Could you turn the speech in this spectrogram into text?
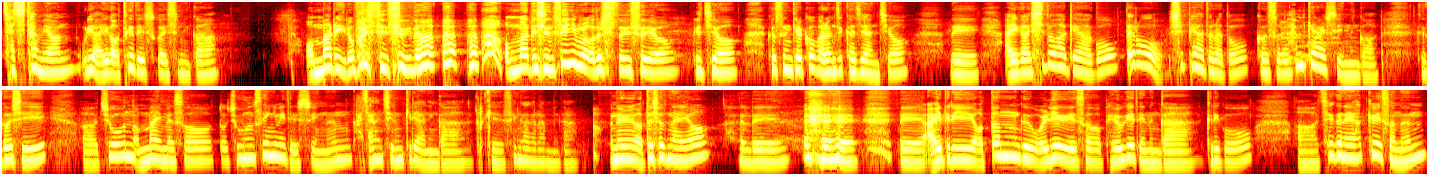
자칫하면 우리 아이가 어떻게 될 수가 있습니까? 엄마를 잃어버릴 수 있습니다. 엄마 대신 스님을 얻을 수도 있어요. 그렇죠? 그것은 결코 바람직하지 않죠. 네, 아이가 시도하게 하고 때로 실패하더라도 그것을 함께 할 수 있는 것 그것이 어, 좋은 엄마이면서 또 좋은 스님이 될 수 있는 가장 지름길이 아닌가 그렇게 생각을 합니다. 오늘 어떠셨나요? 네. 네, 아이들이 어떤 그 원리에 의해서 배우게 되는가, 그리고 어, 최근에 학교에서는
